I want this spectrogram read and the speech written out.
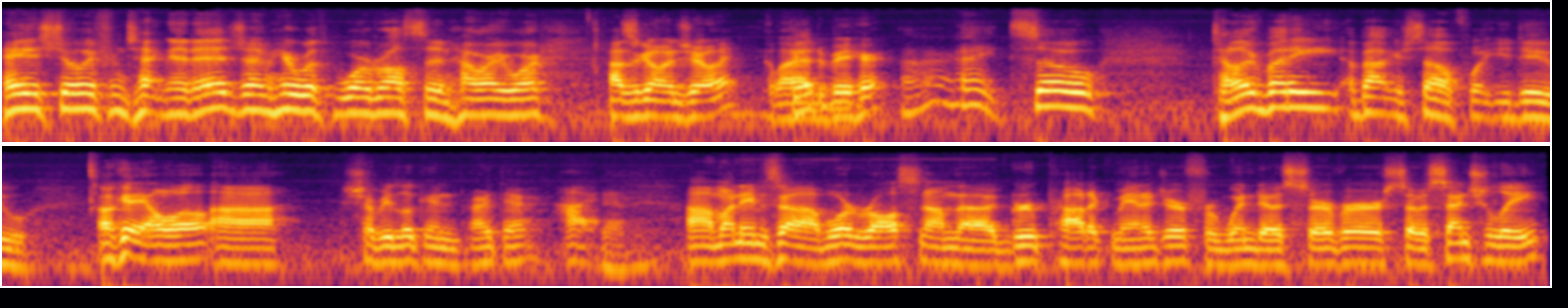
Hey, it's Joey from TechNet Edge. I'm here with Ward Ralston. How are you, Ward? How's it going, Joey? Glad Good. to be here. All right. So, tell everybody about yourself, what you do. Okay, oh, well, uh, should I be looking right there? Hi. Yeah. Uh, my name is uh, Ward Ralston. I'm the group product manager for Windows Server. So essentially,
